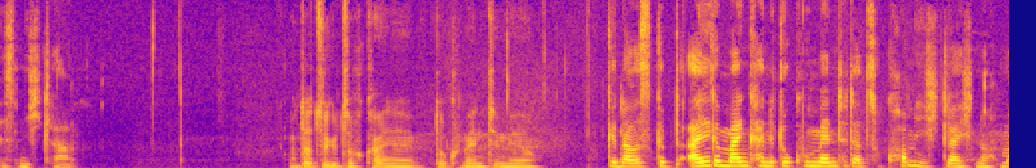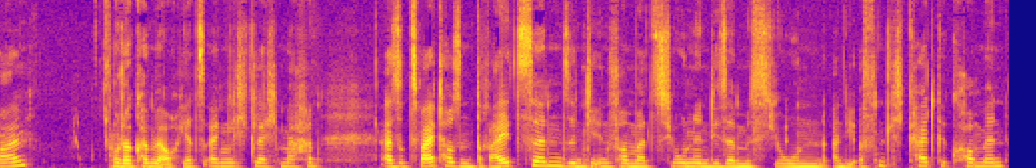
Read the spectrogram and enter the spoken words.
ist nicht klar. Und dazu gibt es auch keine Dokumente mehr. Genau, es gibt allgemein keine Dokumente, dazu komme ich gleich nochmal. Oder können wir auch jetzt eigentlich gleich machen. Also 2013 sind die Informationen dieser Mission an die Öffentlichkeit gekommen,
